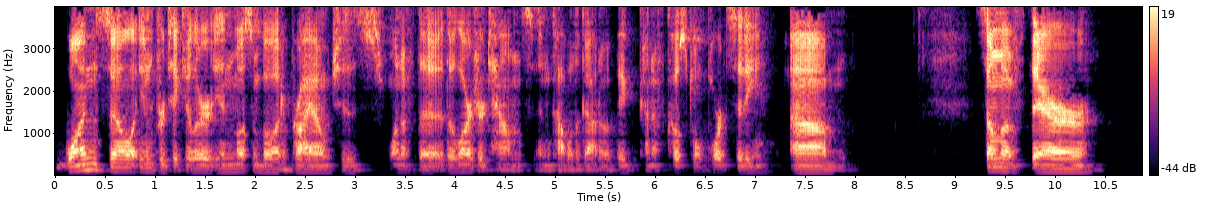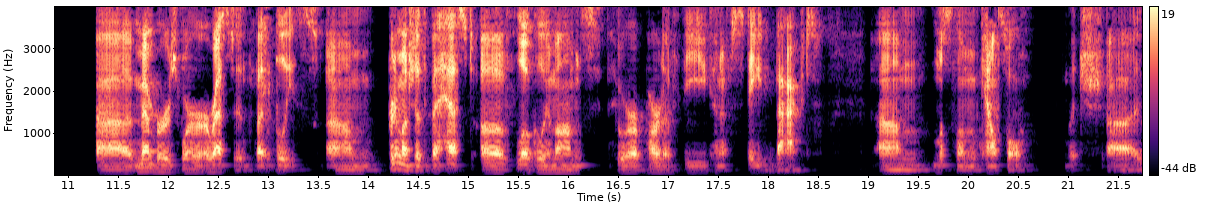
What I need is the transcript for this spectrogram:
one cell in particular in Mocimboa de Praia, which is one of the the larger towns in Cabo Delgado, a big kind of coastal port city. Um, some of their uh, members were arrested by the police, um, pretty much at the behest of local imams who are a part of the kind of state-backed um, Muslim Council, which uh,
